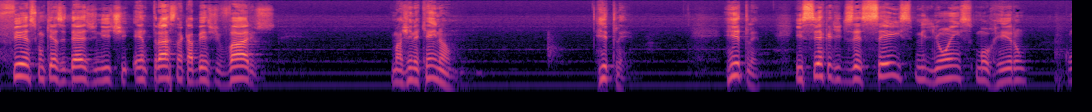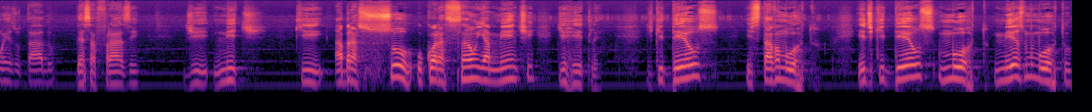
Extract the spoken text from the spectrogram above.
Fez com que as ideias de Nietzsche entrassem na cabeça de vários. Imagina quem não? Hitler. Hitler. E cerca de 16 milhões morreram com o resultado dessa frase de Nietzsche. que abraçou o coração e a mente de Hitler, de que Deus estava morto e de que Deus morto, mesmo morto,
